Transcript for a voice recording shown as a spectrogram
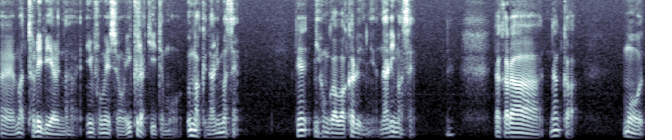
えー、まあ、 trivial なインフォメーションをいくら聞いてもうまくなりません。ね、日本語が分かるようにはなりません。ね、だからなんかもう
